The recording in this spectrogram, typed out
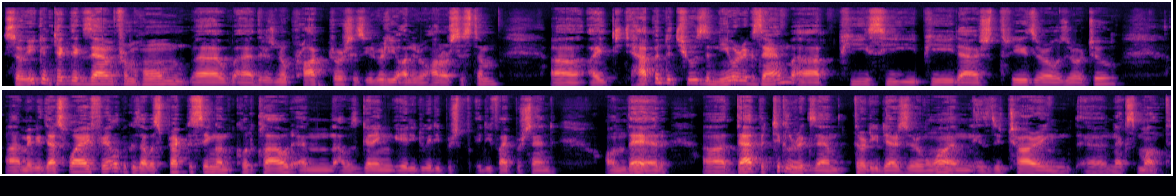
So you can take the exam from home. Uh, uh there's no proctors. It's really on your honor system. Uh, I happened to choose the newer exam, uh, PCEP-3002. Uh, maybe that's why I failed because I was practicing on KodeKloud and I was getting 80 to 80 85% on there. Uh, that particular exam, 30-01, is retiring uh, next month.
